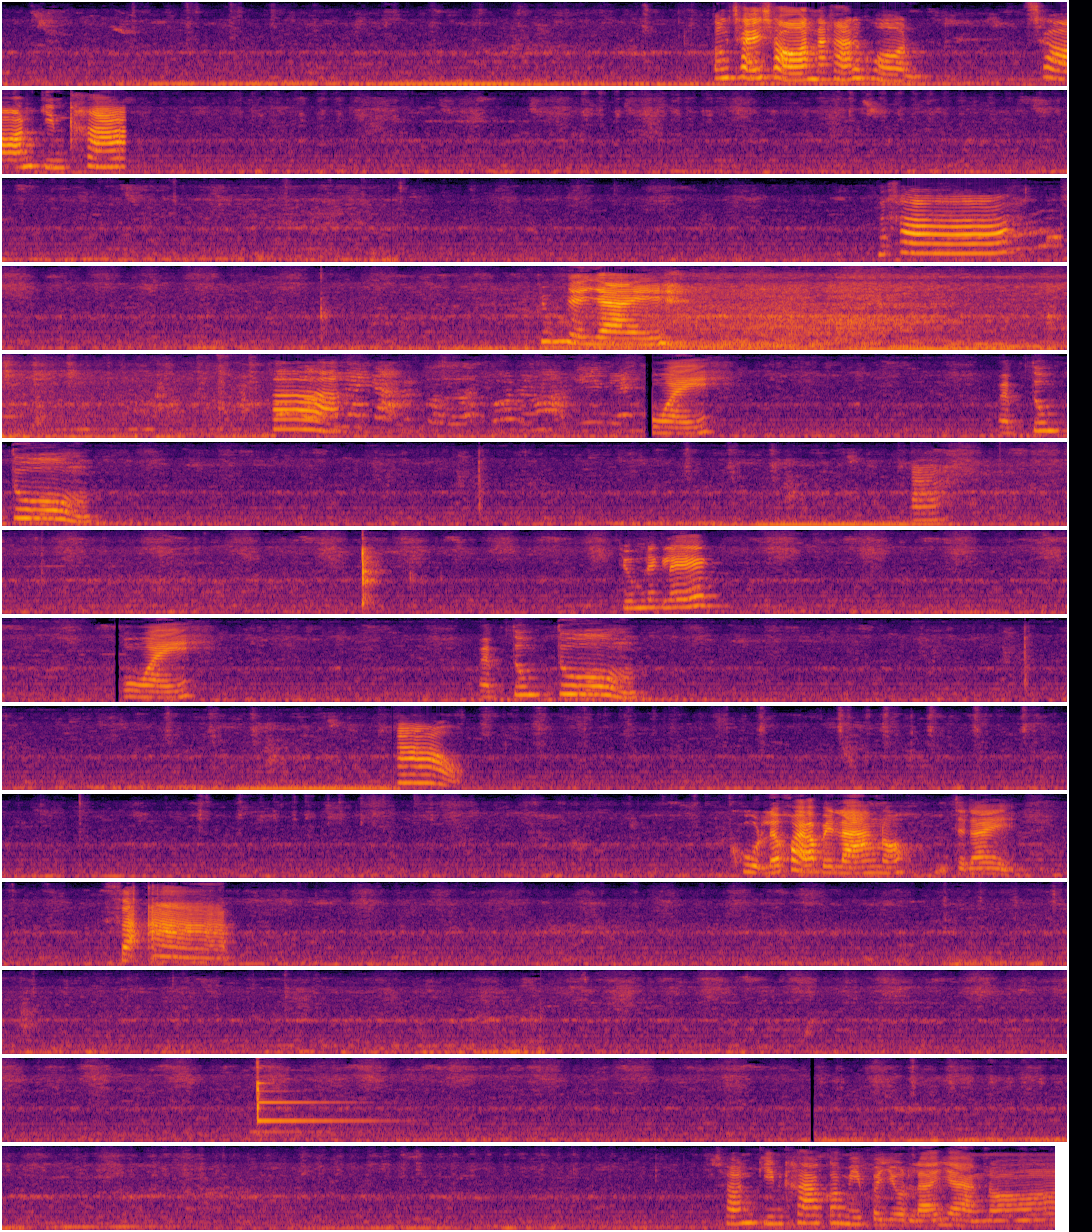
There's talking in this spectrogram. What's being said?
ต้องใช้ช้อนนะคะทุกคน ช้อนกินข้าว นะคะ จุ้มใหญ่ๆค่ะหวย แบบตุ้มๆ เล็กๆหมวย แบบตุ้มๆขูดแล้วค่อยเอาไปล้างเนาะมันจะได้สะอาด ช้อนกินข้าวก็มีประโยชน์หลายอย่างเนาะ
